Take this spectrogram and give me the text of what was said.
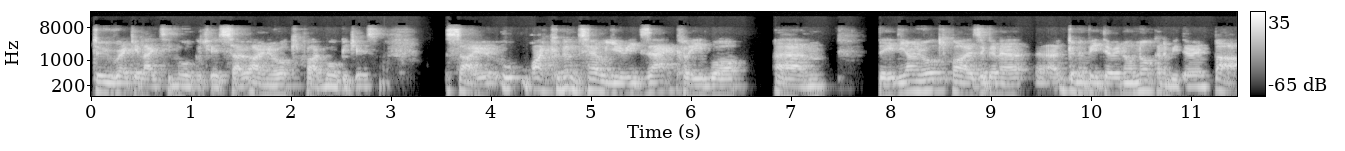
do regulated mortgages, so owner occupied mortgages. So I couldn't tell you exactly what um, the, the owner occupiers are going to uh, going to be doing or not going to be doing. But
